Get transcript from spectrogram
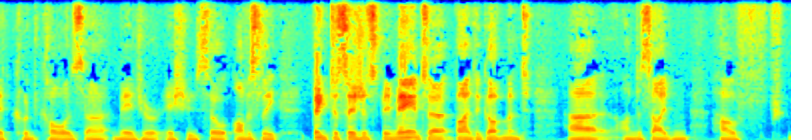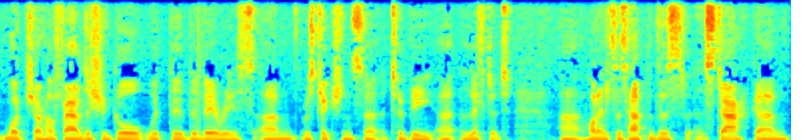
it could cause uh, major issues. So obviously, big decisions to be made uh, by the government uh, on deciding how f- much or how far they should go with the, the various um, restrictions uh, to be uh, lifted. Uh, what else has happened? There's stark um,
